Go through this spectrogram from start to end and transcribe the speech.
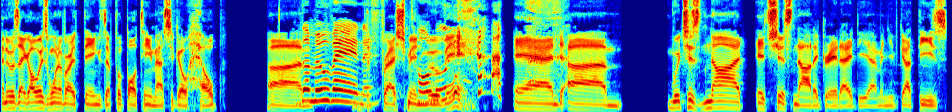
and it was like always one of our things. The football team has to go help um, the move in. the freshmen move in. and um, which is not. It's just not a great idea. I mean, you've got these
